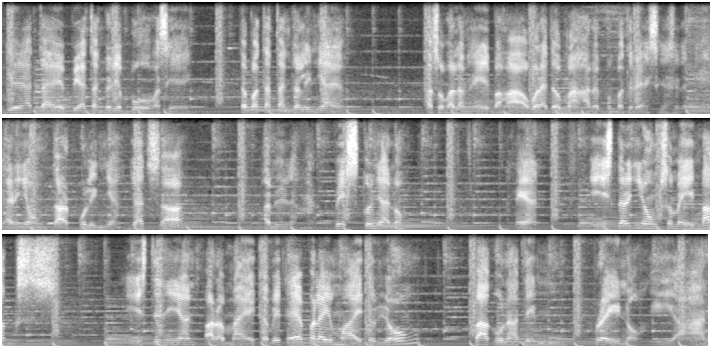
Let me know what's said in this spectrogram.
Hindi na tayo pinatanggal yung buo kasi dapat tatanggalin niya. Kaso ka lang eh, baka wala daw maharap ng baterya kasi ano yung tarpaulin niya dyan sa ano na, pesko niya, no? Ayan. I-star yung sa may mags. I-star niyo yan para may kabit. Eh pala yung mga ito yung bago natin preno. Iyan,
